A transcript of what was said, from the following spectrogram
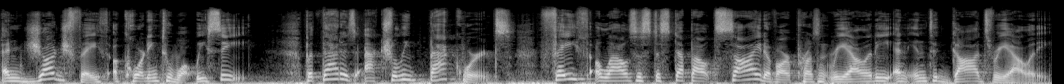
and judge faith according to what we see. But that is actually backwards. Faith allows us to step outside of our present reality and into God's reality.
